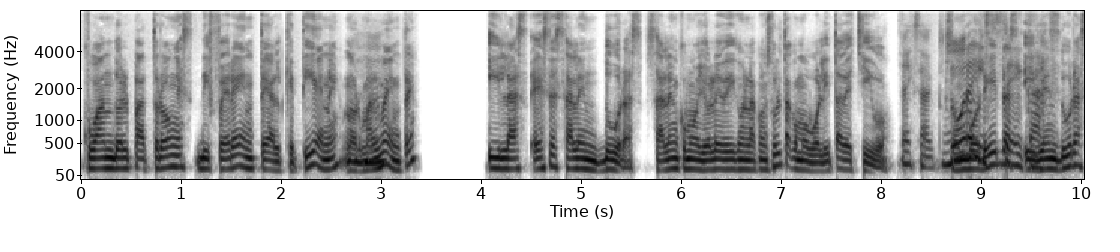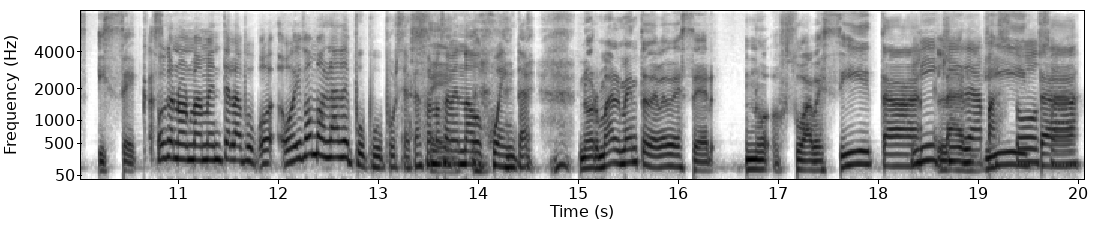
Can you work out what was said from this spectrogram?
cuando el patrón es diferente al que tiene normalmente y las heces salen duras, salen como yo le digo en la consulta, como bolita de chivo. Exacto. Son y bolitas y, secas. bien duras y secas. Porque normalmente la pupú, hoy vamos a hablar de pupú, por si acaso no Sí. se habían dado cuenta. Normalmente debe de ser no- suavecita, Líquida, larguita, pastosa.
